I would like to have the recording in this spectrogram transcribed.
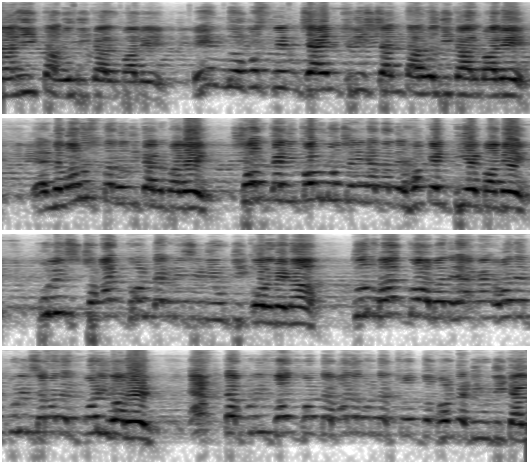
নারী তার অধিকার পাবে, হিন্দু, মুসলিম, জৈন, খ্রিস্টান তার অধিকার পাবে মানুষ তার অধিকার পাবে, সরকারি কর্মচারীরা তাদের হকের দিয়ে পাবে, পুলিশ আট ঘণ্টার বেশি ডিউটি করবে না। দুর্ভাগ্য আমাদের আমাদের পুলিশ আমাদের পরিবারের একটা পুলিশ দশ ঘণ্টা, বারো ঘণ্টা, চোদ্দ ঘণ্টা ডিউটি কেন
